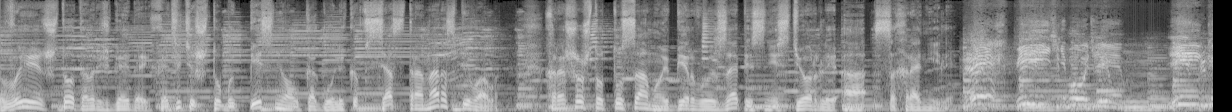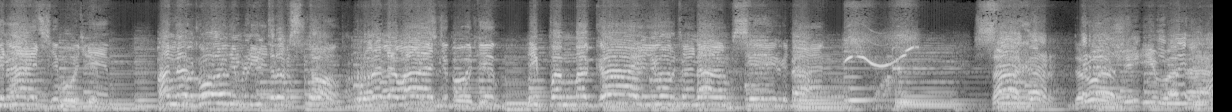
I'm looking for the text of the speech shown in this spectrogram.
Вы что, товарищ Гайдай, хотите, чтобы песню алкоголиков вся страна распевала? Хорошо, что ту самую первую запись не стерли, а сохранили. Эх, пить будем и гнать будем, а нагоним литров сто, продавать будем, и помогают нам всегда. Сахар, дрожжи и вода.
